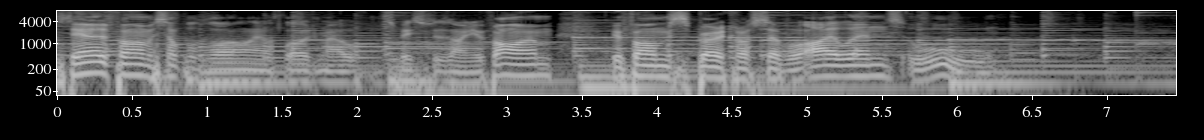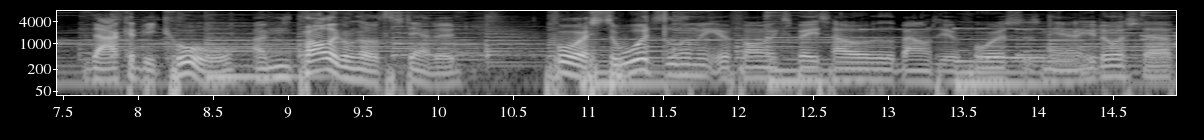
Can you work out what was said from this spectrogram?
Standard farm is simple farmland with large amount of space to design your farm. Your farm is spread across several islands. Ooh. That could be cool. I'm probably going to go with standard. Forest. The woods limit your farming space, however the bounty of forest is near your doorstep.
